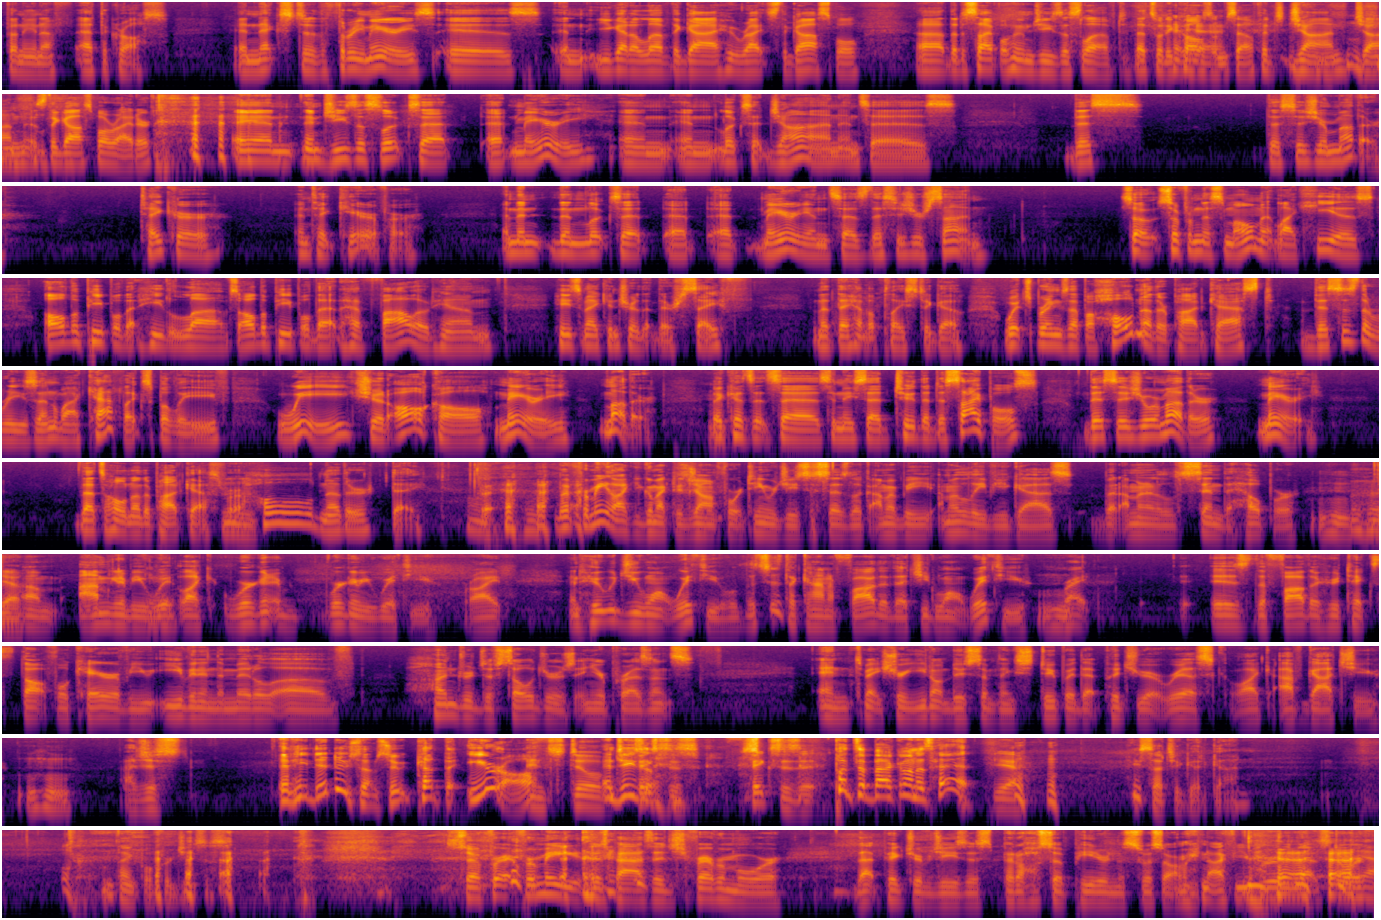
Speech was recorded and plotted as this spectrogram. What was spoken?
funny enough, at the cross. And next to the three Marys is, and you got to love the guy who writes the gospel, uh, the disciple whom Jesus loved. That's what he calls himself. It's John. John is the gospel writer. And, and Jesus looks at, at Mary and, and looks at John and says, this this is your mother take her and take care of her and then then looks at at, at mary and says this is your son so so from this moment like he is all the people that he loves all the people that have followed him he's making sure that they're safe and that they have a place to go which brings up a whole nother podcast. This is the reason why catholics believe we should all call mary mother hmm. because it says and he said to the disciples this is your mother mary. That's a whole nother podcast for a hmm. whole nother day. But, but for me, like you go back to John 14, where Jesus says, "Look, I'm gonna be, I'm gonna leave you guys, but I'm gonna send the Helper. Mm-hmm. Mm-hmm. Mm-hmm. Yeah. Um, I'm gonna be with, like we're gonna, we're gonna be with you, right? And who would you want with you? Well, this is the kind of father that you'd want with you, mm-hmm. right. Is the father who takes thoughtful care of you, even in the middle of hundreds of soldiers in your presence, and to make sure you don't do something stupid that puts you at risk. Like I've got you. Mm-hmm. I just And he did do something stupid, cut the ear off. and still and Jesus fixes, fixes it. puts it back on his head. Yeah. He's such a good God. I'm thankful for Jesus. So for for me, this passage, forevermore, that picture of Jesus, but also Peter and the Swiss Army knife. You ruined that story.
